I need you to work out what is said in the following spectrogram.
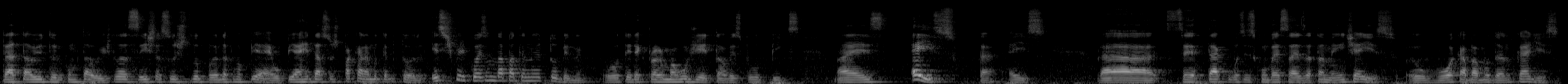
tratar o YouTube como tá hoje. Toda sexta susto do Panda pro PR. O PR dá susto pra caramba o tempo todo. Esse tipo de coisa não dá pra ter no YouTube, né? Eu teria que programar algum jeito, talvez pelo Pix. Mas é isso, tá? É isso. Pra acertar com vocês conversar exatamente, é isso. Eu vou acabar mudando por causa disso.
